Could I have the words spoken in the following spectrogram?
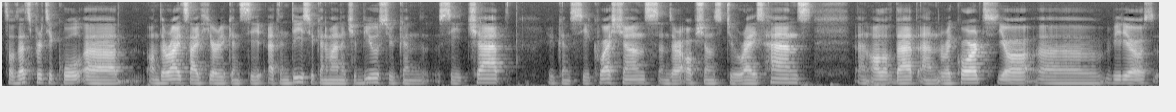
So that's pretty cool. Uh, on the right side here, you can see attendees, you can manage abuse, you can see chat, you can see questions, and there are options to raise hands and all of that and record your uh, videos.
